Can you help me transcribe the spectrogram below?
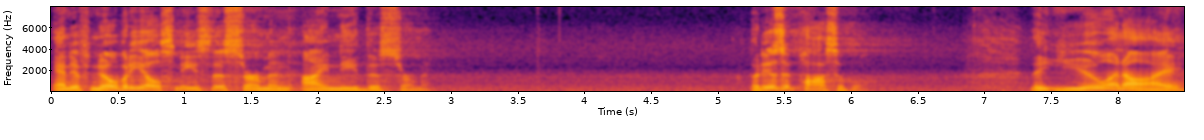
And if nobody else needs this sermon, I need this sermon. But is it possible that you and I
